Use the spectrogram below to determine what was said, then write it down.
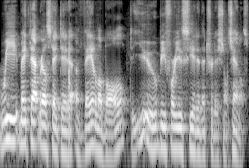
We make that real estate data available to you before you see it in the traditional channels.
